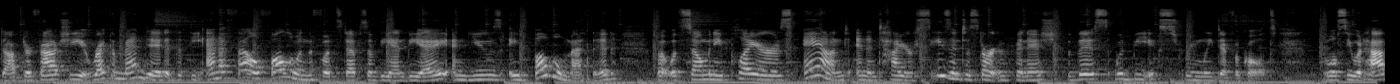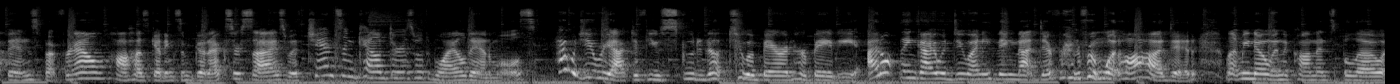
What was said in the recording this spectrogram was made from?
Dr. Fauci recommended that the NFL follow in the footsteps of the NBA and use a bubble method, but with so many players and an entire season to start and finish, this would be extremely difficult. We'll see what happens, but for now, Haha's getting some good exercise with chance encounters with wild animals. How would you react if you scooted up to a bear and her baby? I don't think I would do anything that different from what Haha did. Let me know in the comments below.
